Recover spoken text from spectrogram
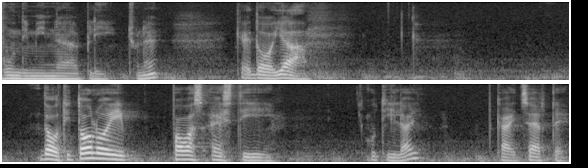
vundi min uh, pli, ĉu ne? che do, ja. Do, titoloi povas esti utilai, kai certe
